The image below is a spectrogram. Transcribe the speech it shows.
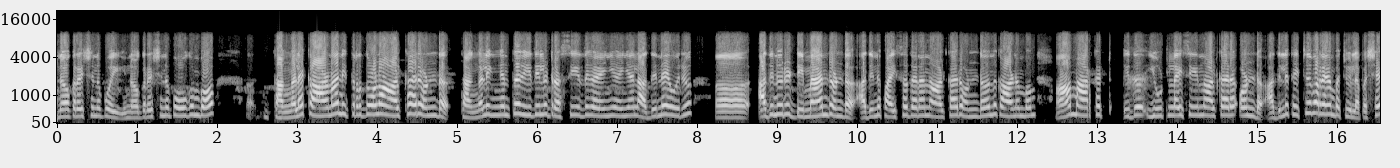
ഇനോഗ്രേഷന് പോയി. ഇനോഗ്രേഷന് പോകുമ്പോ തങ്ങളെ കാണാൻ ഇത്രത്തോളം ആൾക്കാരുണ്ട്. തങ്ങൾ ഇങ്ങനത്തെ രീതിയിൽ ഡ്രസ്സ് ചെയ്ത് കഴിഞ്ഞു കഴിഞ്ഞാൽ അതിനെ ഒരു അതിനൊരു ഡിമാൻഡ് ഉണ്ട്. അതിന് പൈസ തരാൻ ആൾക്കാരുണ്ട് എന്ന് കാണുമ്പം ആ മാർക്കറ്റ് ഇത് യൂട്ടിലൈസ് ചെയ്യുന്ന ആൾക്കാർ ഉണ്ട്. അതിൽ തെറ്റ് പറയാൻ പറ്റൂല. പക്ഷെ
